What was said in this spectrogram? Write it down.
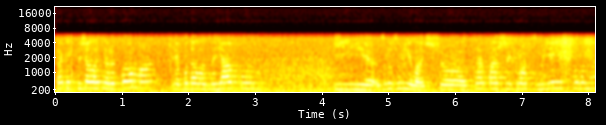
так як почалася реформа, я подала заявку і зрозуміла, що це перший крок з моєї сторони,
